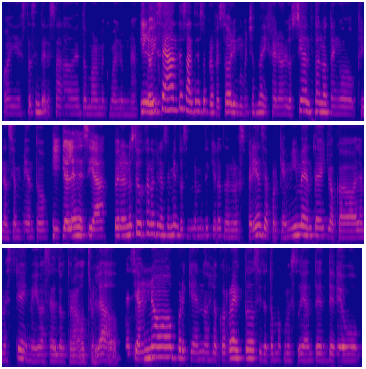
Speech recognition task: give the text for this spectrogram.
oye, ¿estás interesado en tomarme como alumna? Y lo hice antes, antes de ese profesor, y muchos me dijeron, lo siento, no tengo financiamiento. Y yo les decía, pero no estoy buscando financiamiento, simplemente quiero tener una experiencia, porque en mi mente yo acababa la maestría y me iba a hacer el doctorado a otro lado. Me decían, no, porque no es lo correcto, si te tomo como estudiante debo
